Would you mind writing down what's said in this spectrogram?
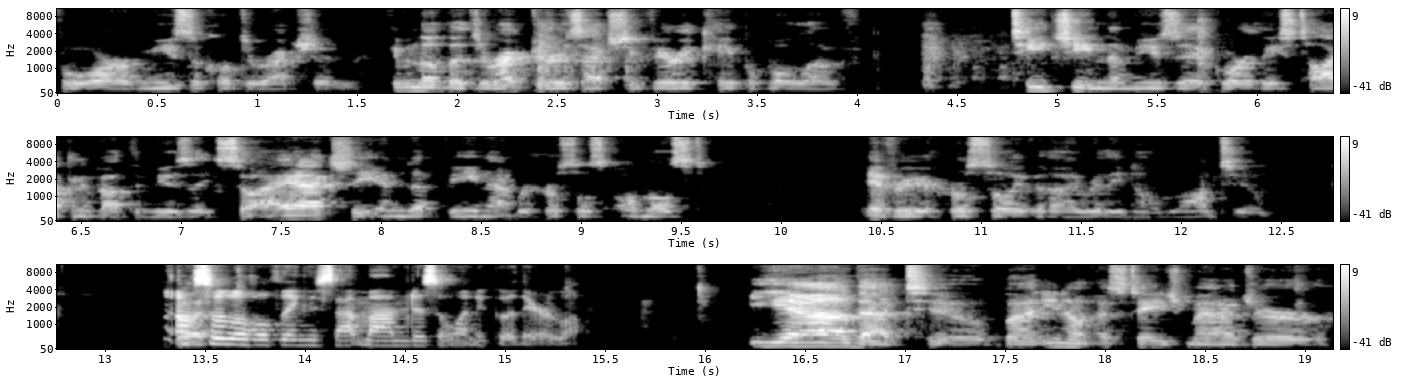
for musical direction, even though the director is actually very capable of teaching the music or at least talking about the music. So I actually end up being at rehearsals almost every rehearsal, even though I really don't want to. But- also, the whole thing is that mom doesn't want to go there alone. yeah, that too. But you know, a stage manager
